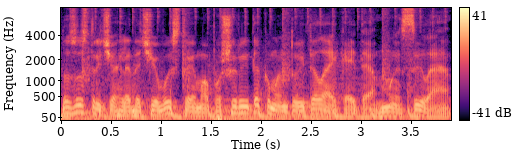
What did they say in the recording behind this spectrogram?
До зустрічі глядачі вистоїмо, поширюйте, коментуйте, лайкайте. Ми сила.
